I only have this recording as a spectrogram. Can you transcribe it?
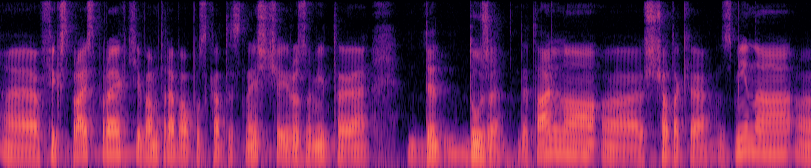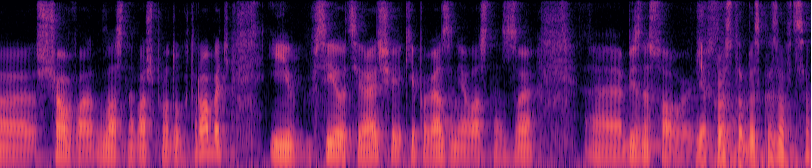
е, в фікс прайс проєкті вам треба опускатись нижче і розуміти де дуже детально, е, що таке зміна, е, що власне ваш продукт робить, і всі оці речі, які пов'язані власне з е, бізнесовою. Я просто би сказав це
